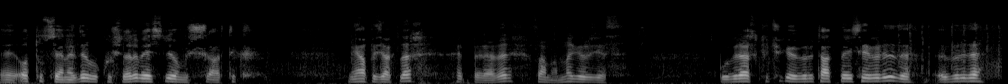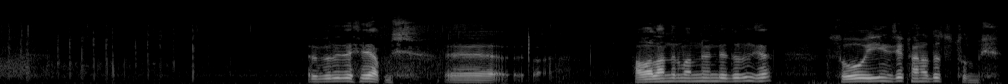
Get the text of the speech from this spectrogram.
Ee, 30 senedir bu kuşları besliyormuş artık. Ne yapacaklar? Hep beraber zamanla göreceğiz. Bu biraz küçük, öbürü taklayı çevirdi de, öbürü de öbürü de şey yapmış. ee, havalandırmanın önünde durunca soğuğu yiyince kanadı tutulmuş.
